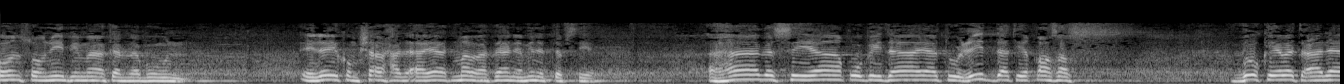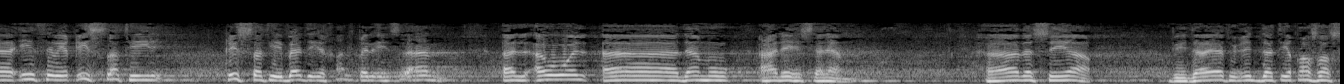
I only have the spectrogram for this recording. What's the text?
أنصرني بما كذبون. إليكم شرح الآيات مرة ثانية من التفسير. هذا السياق بداية عدة قصص ذكرت على إثر قصة قصة بدء خلق الإنسان الأول آدم عليه السلام. هذا السياق بداية عدة قصص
